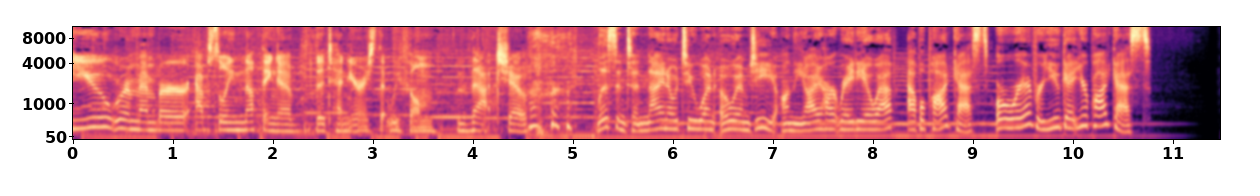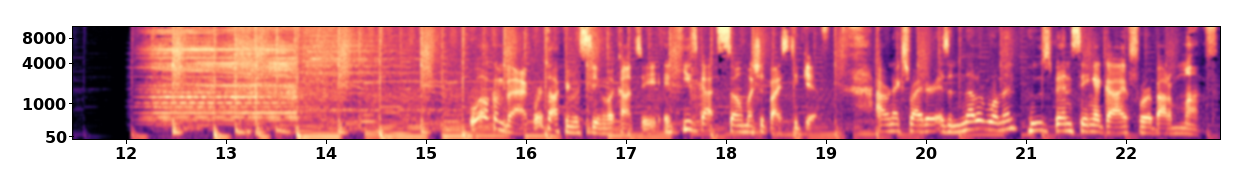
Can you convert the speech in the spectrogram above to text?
you remember absolutely nothing of the 10 years that we filmed that show. Listen to 9021 OMG on the iHeartRadio app, Apple Podcasts, or wherever you get your podcasts. Welcome back. We're talking with Stephen LaConte, and he's got so much advice to give. Our next writer is another woman who's been seeing a guy for about a month.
